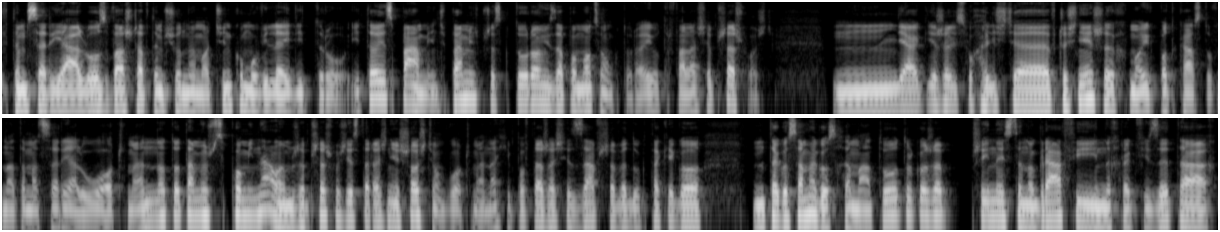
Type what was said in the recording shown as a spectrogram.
w tym serialu, zwłaszcza w tym siódmym odcinku, mówi Lady True. I to jest pamięć. Pamięć, przez którą i za pomocą której utrwala się przeszłość. Mm, jak jeżeli słuchaliście wcześniejszych moich podcastów na temat serialu Watchmen, no to tam już wspominałem, że przeszłość jest teraźniejszością w Watchmenach i powtarza się zawsze według takiego tego samego schematu, tylko że przy innej scenografii, innych rekwizytach.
